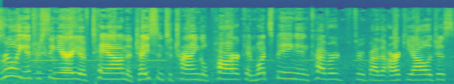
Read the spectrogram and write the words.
really interesting area of town adjacent to Triangle Park, and what's being uncovered through by the archaeologists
